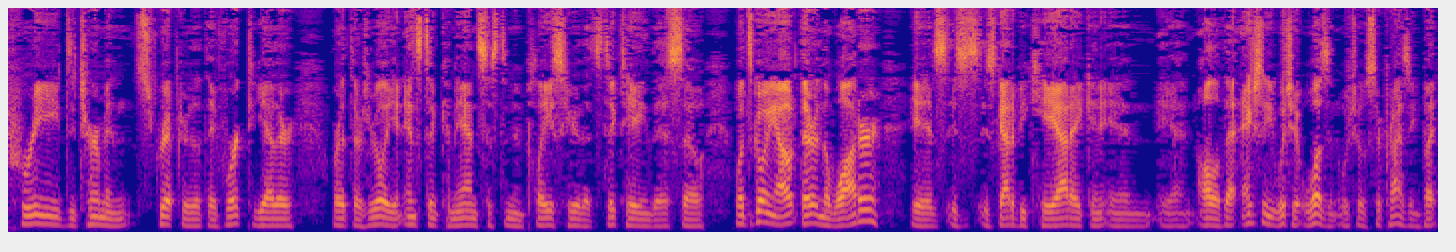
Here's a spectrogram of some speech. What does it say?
predetermined script or that they've worked together or that there's really an instant command system in place here that's dictating this. So what's going out there in the water is, is, is got to be chaotic and, and, all of that. Actually, which it wasn't, which was surprising. But,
